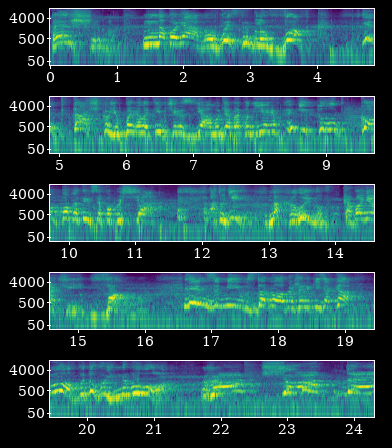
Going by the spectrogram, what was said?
Першим на поляну вистрибнув вовк. Він пташкою перелетів через яму для браконьєрів і клубком покотився по кущах. А тоді нахлинув кабанячий вал. Він змів з дороги жерекізяка, мов би того й не було. Га? Що? Де?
